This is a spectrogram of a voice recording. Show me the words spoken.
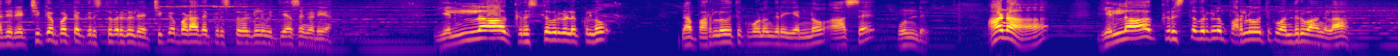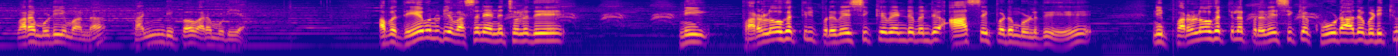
அது ரட்சிக்கப்பட்ட கிறிஸ்தவர்கள் ரட்சிக்கப்படாத கிறிஸ்தவர்கள்னு வித்தியாசம் கிடையாது. எல்லா கிறிஸ்தவர்களுக்குள்ளும் நான் பரலோகத்துக்கு போகணுங்கிற எண்ணம் ஆசை உண்டு. ஆனால் எல்லா கிறிஸ்தவர்களும் பரலோகத்துக்கு வந்துடுவாங்களா வர முடியுமான்னா கண்டிப்பாக வர முடியாது. அப்போ தேவனுடைய வசனம் என்ன சொல்லுது? நீ பரலோகத்தில் பிரவேசிக்க வேண்டும் என்று ஆசைப்படும் பொழுது நீ பரலோகத்தில் பிரவேசிக்க கூடாதபடிக்கு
